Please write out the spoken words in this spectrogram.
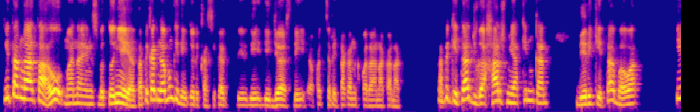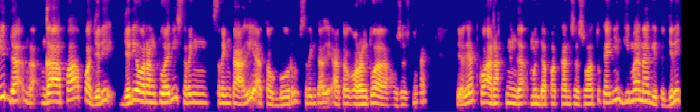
Kita nggak tahu mana yang sebetulnya ya tapi kan nggak mungkin itu dikasihkan di, di, di just di apa ceritakan kepada anak-anak. Tapi kita juga harus meyakinkan diri kita bahwa tidak nggak nggak apa-apa. Jadi jadi orang tua ini sering sering kali atau guru sering kali atau orang tua khususnya kan dia lihat kok anaknya nggak mendapatkan sesuatu kayaknya gimana gitu. Jadi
